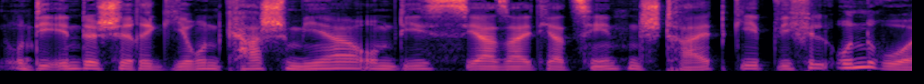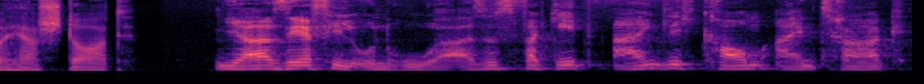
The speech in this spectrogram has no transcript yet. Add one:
und die indische Region Kaschmir, um die es ja seit Jahrzehnten Streit gibt. Wie viel Unruhe herrscht dort? Ja, sehr viel Unruhe. Also es vergeht eigentlich kaum ein Tag,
